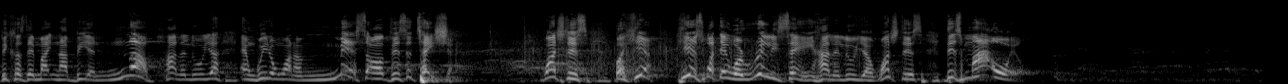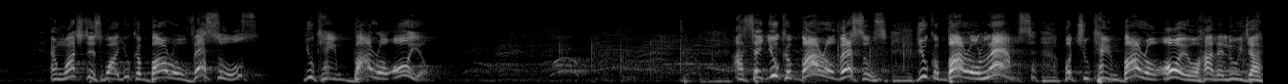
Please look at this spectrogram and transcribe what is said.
because there might not be enough, hallelujah, and we don't want to miss our visitation. Watch this. But here, here's what they were really saying. Hallelujah. Watch this. This my oil. And watch this. While you could borrow vessels, you can't borrow oil. I said, you could borrow vessels, you could borrow lamps, but you can't borrow oil. Hallelujah.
